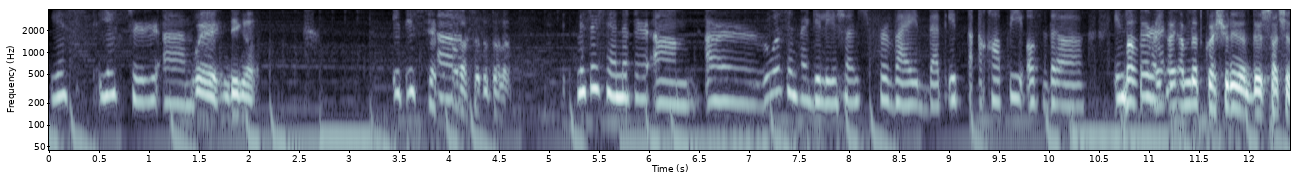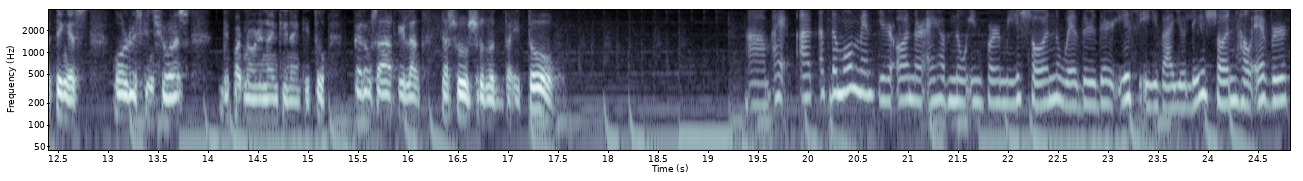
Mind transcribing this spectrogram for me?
Yes, yes, sir. Um, We, hindi nga. it is, Sa totoo uh, lang, sa totoo lang. Mr. Senator, um, our rules and regulations provide that it a copy of the insurance. I, I'm not questioning that there's such a thing as all risk insurance, Department Order 1992. Pero sa akin lang, nasusunod ba ito? Um, I, at, at the moment, Your Honor, I have no information whether there is a violation. However,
